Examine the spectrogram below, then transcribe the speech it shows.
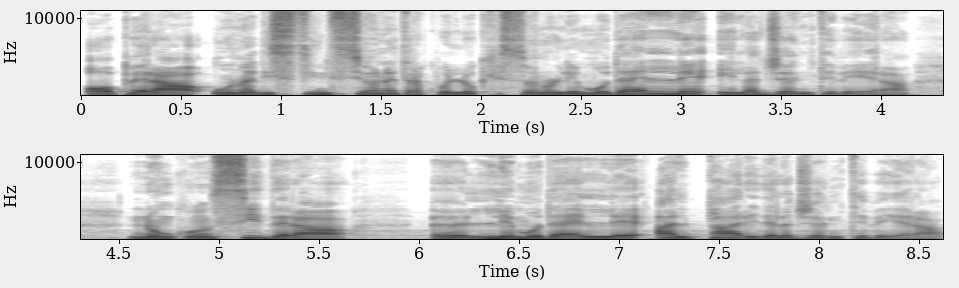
opera una distinzione tra quello che sono le modelle e la gente vera, non considera eh, le modelle al pari della gente vera.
